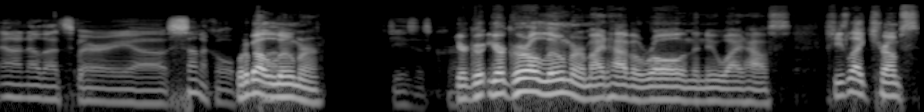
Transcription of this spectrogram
and I know that's very uh, cynical. What about Loomer? Jesus Christ. Your your girl Loomer might have a role in the new White House. She's like Trump's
